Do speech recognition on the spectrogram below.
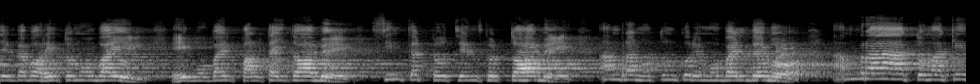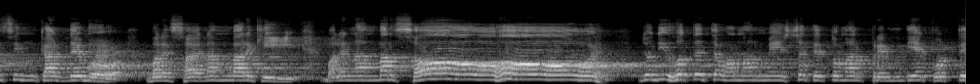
যে ব্যবহৃত মোবাইল, এই মোবাইল পাল্টাইতে হবে, সিম কার্ডটাও চেঞ্জ করতে হবে। আমরা নতুন করে মোবাইল দেব, আমরা তোমাকে সিম কার্ড দেব। বলে, ছয় নাম্বার কি? বলে, নাম্বার ছয় যদি হতে চাও আমার মেয়ের সাথে তোমার প্রেম দিয়ে করতে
